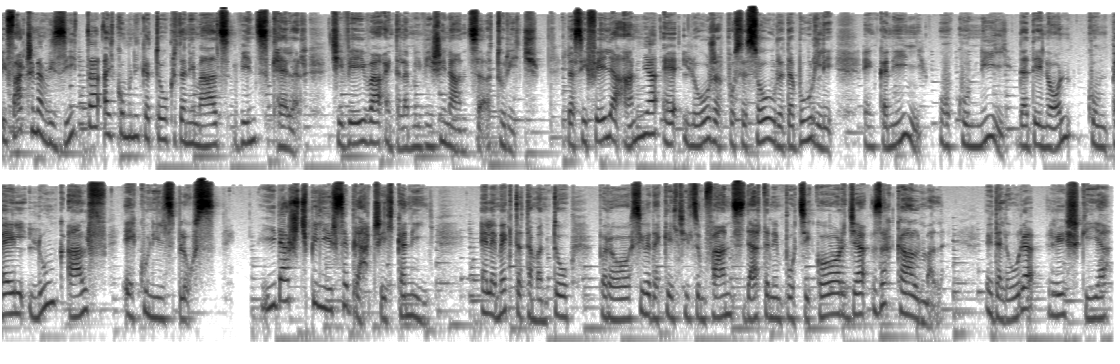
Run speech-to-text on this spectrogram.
E faccio una visita al comunicatore d'animals Vince Keller, ci veva in la mia vicinanza a Turic. La sua figlia Anja è loja possessore da burli, un canign o cunigl da denon con pel lung alf e con ils blos. I dash spilir se bracci il canign. E le mecta tamantò, però si vede che ils umfans daten in pozzicorgia sa calmal. Ed allora rischia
